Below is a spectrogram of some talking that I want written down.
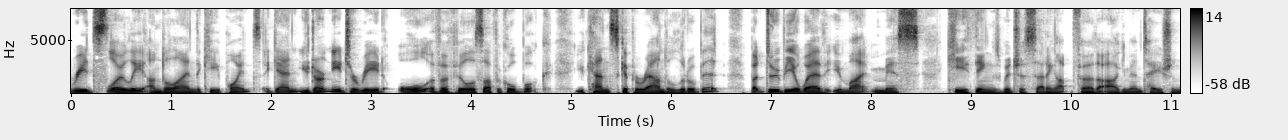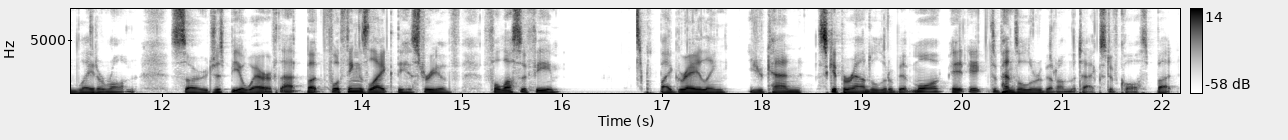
Read slowly, underline the key points. Again, you don't need to read all of a philosophical book. You can skip around a little bit, but do be aware that you might miss key things which are setting up further argumentation later on. So just be aware of that. But for things like the history of philosophy by Grayling, you can skip around a little bit more. It, it depends a little bit on the text, of course, but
